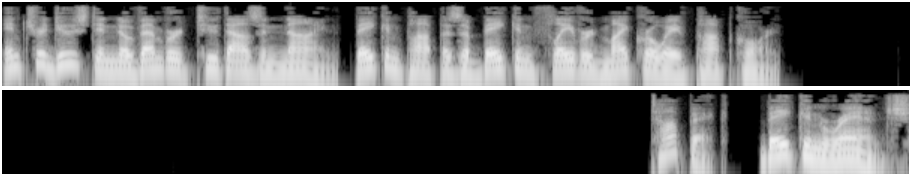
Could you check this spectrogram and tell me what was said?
Introduced in November 2009, Bacon Pop is a bacon-flavored microwave popcorn. Bacon Ranch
